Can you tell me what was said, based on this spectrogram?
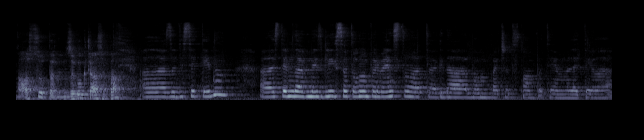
O, super, za koliko časa pa? Uh, za deset tednov, uh, s tem, da me zglih svetovno prvenstvo, tako da bom pač od tam potem letela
